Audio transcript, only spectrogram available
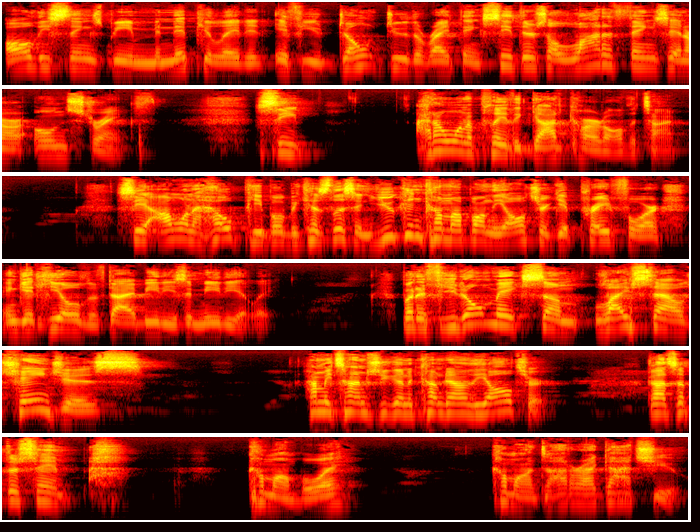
all these things being manipulated if you don't do the right thing. See, there's a lot of things in our own strength. See, I don't want to play the God card all the time. See, I want to help people because listen, you can come up on the altar, get prayed for, and get healed of diabetes immediately. But if you don't make some lifestyle changes, how many times are you going to come down to the altar? God's up there saying, ah, Come on, boy. Come on, daughter, I got you.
